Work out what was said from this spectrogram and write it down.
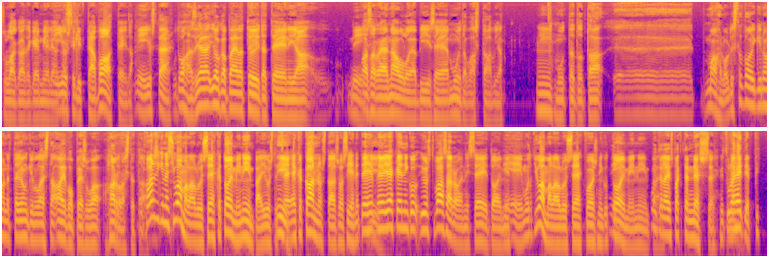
sulla alkaa tekee mieli Niin just. silittää vaatteita. Niin, just tää. Mutta onhan siellä joka päivä töitä teen ja niin. vasara ja nauloja biisejä ja muita vastaavia. Niin. Mutta tota, ee, mahdollista toikin on, että jonkinlaista aivopesua harrastetaan. Mut varsinkin näissä juomalauluissa se ehkä toimii niin päin just, että Niin. se ehkä kannustaa sua siihen. Että ei, Niin. ei ehkä niinku just vasaroinnissa se ei toimi. Niin ei, mut- Mutta juomalauluissa se ehkä voisi niinku toimia niin päin. Kuuntele just vaikka tämän nössön, niin tulee heti, että pit-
